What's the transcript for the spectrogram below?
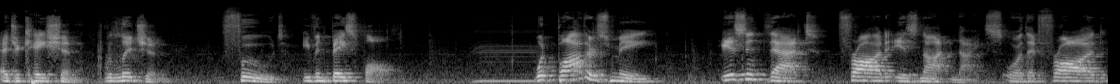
education, religion, food, even baseball. What bothers me isn't that fraud is not nice or that fraud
